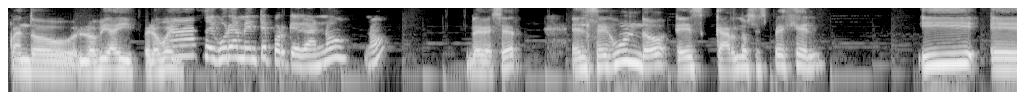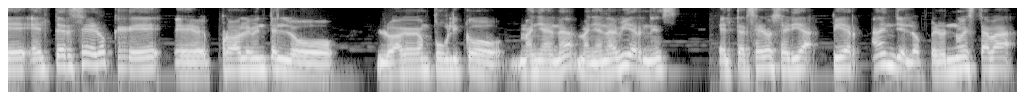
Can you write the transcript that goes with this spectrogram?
cuando lo vi ahí, pero bueno, Ah, seguramente porque ganó, ¿no? debe ser. El segundo es Carlos Espejel. Y eh, el tercero, que eh, probablemente lo, lo hagan público mañana, mañana viernes, el tercero sería Pierre Angelo, pero no estaba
